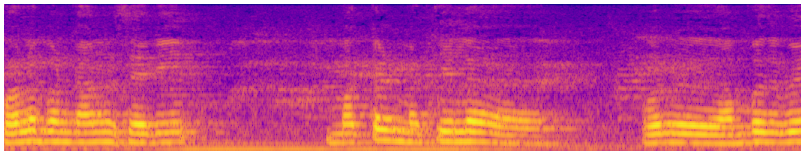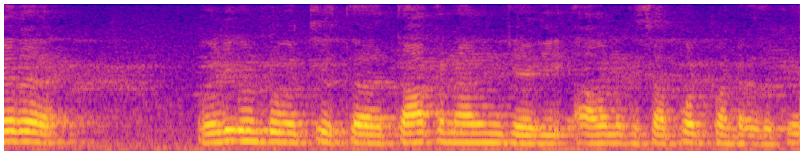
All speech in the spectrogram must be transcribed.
கொலை பண்ணாலும் சரி மக்கள் மத்தியில் ஒரு ஐம்பது பேரை வெடிகுண்டு வச்சு த தாக்குனாலும் சரி அவனுக்கு சப்போர்ட் பண்ணுறதுக்கு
